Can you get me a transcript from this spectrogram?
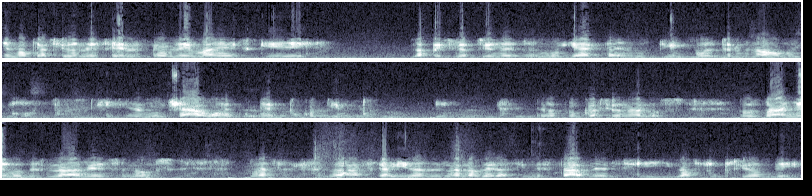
en ocasiones el problema es que la precipitación es muy alta en un tiempo determinado muy corto es mucha agua en, poco tiempo. Es lo que ocasiona los, los daños, los deslaves, los, las, las caídas de las laderas inestables y la obstrucción de,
